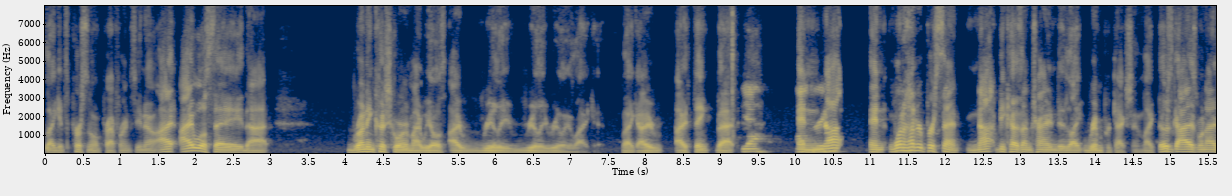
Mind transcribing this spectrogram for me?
like it's personal preference. You know, I I will say that running Cushcore in my wheels, I really, really, really like it. Like I I think that Yeah. I and agree. not and 100% not because I'm trying to like rim protection. Like those guys when I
